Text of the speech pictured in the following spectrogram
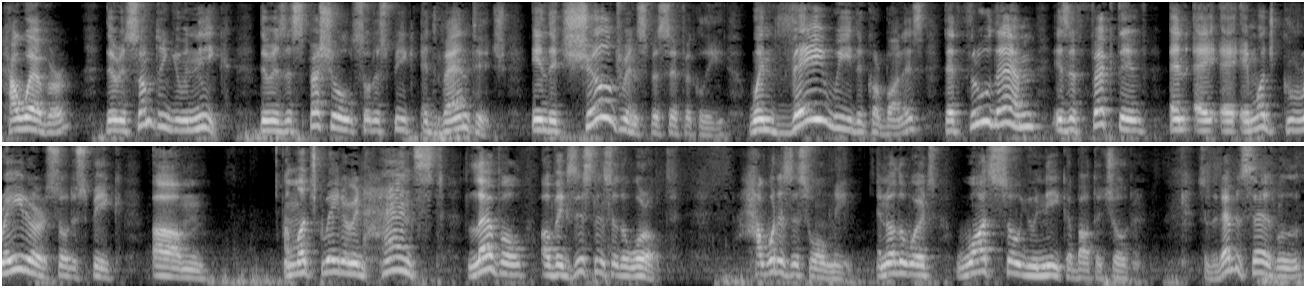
However, there is something unique there is a special, so to speak, advantage in the children specifically, when they read the Korbanis, that through them is effective and a, a, a much greater, so to speak, um, a much greater enhanced level of existence of the world. How, what does this all mean? In other words, what's so unique about the children? So the Rebbe says we'll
